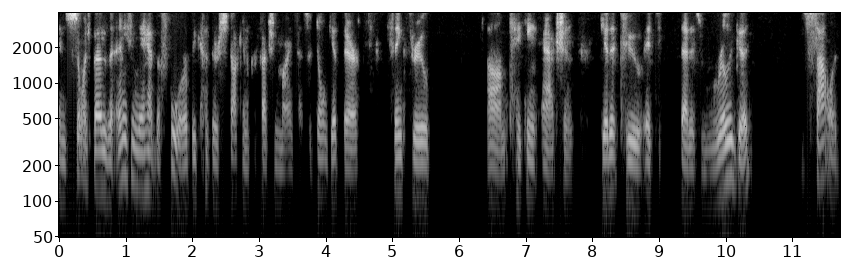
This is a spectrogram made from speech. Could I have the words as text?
and so much better than anything they had before because they're stuck in a perfection mindset. So don't get there. Think through um, taking action. Get it to it's that it's really good, solid,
